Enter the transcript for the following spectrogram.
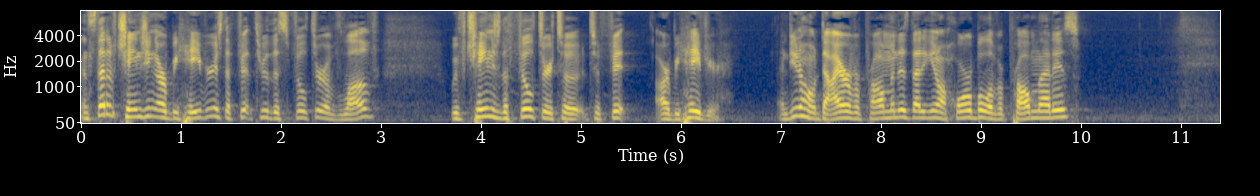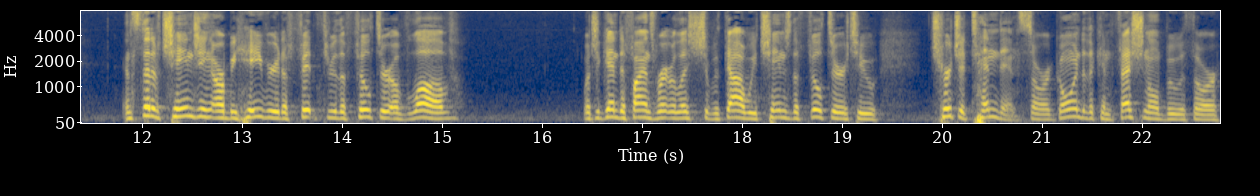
instead of changing our behaviors to fit through this filter of love, we've changed the filter to, to fit our behavior. And do you know how dire of a problem it is? That you know how horrible of a problem that is? Instead of changing our behavior to fit through the filter of love, which again defines right relationship with God, we change the filter to church attendance or going to the confessional booth or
